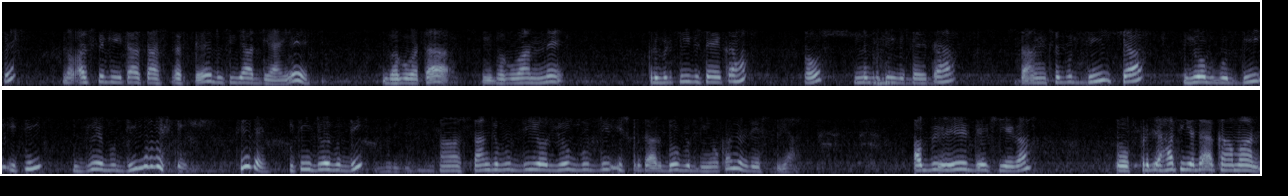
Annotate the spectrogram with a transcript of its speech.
से अस्य गीता शास्त्र से द्वितीय अध्याय भगवता श्री भगवान ने प्रवृत्ति विषय कहा और निवृत्ति विषय कहा सांख्य बुद्धि क्या योग बुद्धि इति द्वे बुद्धि निर्दिष्ट ठीक है? इति द्वे बुद्धि। हाँ सांख्य बुद्धि और योग बुद्धि, इस प्रकार दो बुद्धियों का निर्देश दिया। अब ये देखिएगा तो प्रजात यदा कामान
